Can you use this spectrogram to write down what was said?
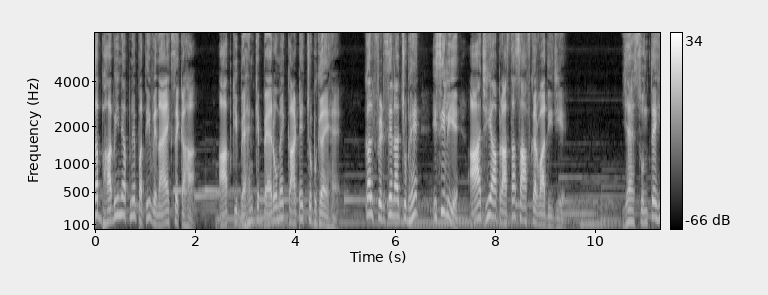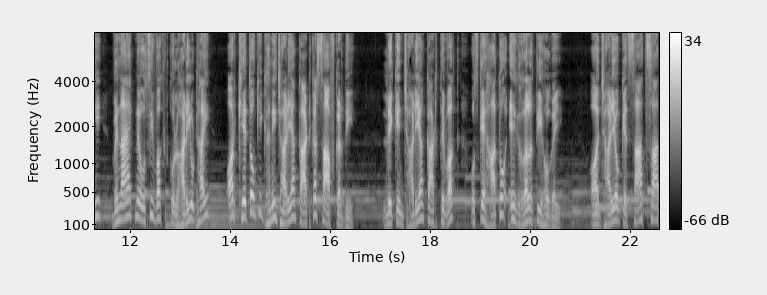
तब भाभी ने अपने पति विनायक से कहा, आपकी बहन के पैरों में कांटे चुभ गए हैं। कल फिर से ना चुभे, इसीलिए आज ही आप रास्ता साफ़ करवा दीजिए। यह सुनते ही विनायक ने उसी वक्त कुल्हाड़ी उठाई और खेतों की घनी झाड़ियाँ काटकर साफ़ कर दी। लेकिन झाड़ियाँ काटते वक्त उसके हाथों एक गलती हो गई और झाड़ियों के साथ साथ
